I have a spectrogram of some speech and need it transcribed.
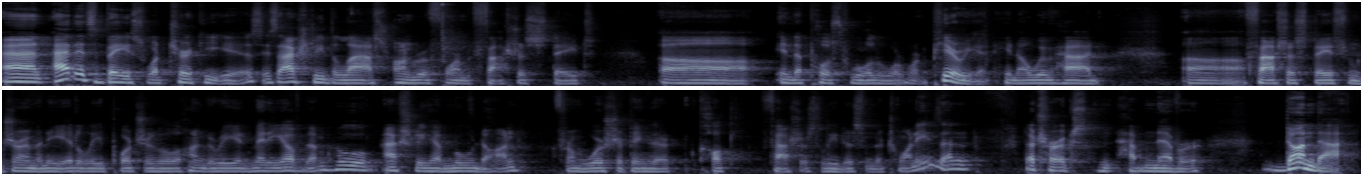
And at its base, what Turkey is, is actually the last unreformed fascist state uh, in the post World War I period. You know, we've had uh, fascist states from Germany, Italy, Portugal, Hungary, and many of them who actually have moved on from worshiping their cult fascist leaders from the 20s, and the Turks have never done that.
